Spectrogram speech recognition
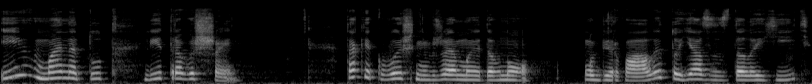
І в мене тут літра вишень. Так як вишні вже ми давно обірвали, то я заздалегідь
